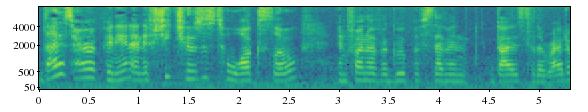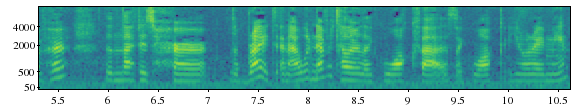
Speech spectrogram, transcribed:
that is her opinion, and if she chooses to walk slow in front of a group of seven guys to the right of her, then that is her right. And I would never tell her like walk fast, like walk. You know what I mean?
